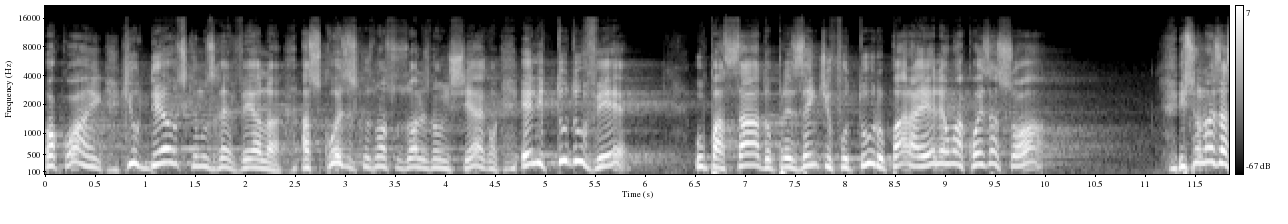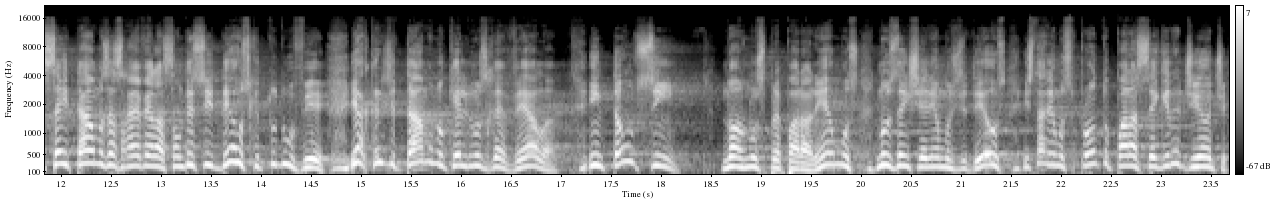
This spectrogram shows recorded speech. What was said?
Ocorre que o Deus que nos revela as coisas que os nossos olhos não enxergam, Ele tudo vê. O passado, o presente e o futuro, para Ele é uma coisa só. E se nós aceitarmos essa revelação desse Deus que tudo vê e acreditarmos no que Ele nos revela, então sim, nós nos prepararemos, nos encheremos de Deus, estaremos prontos para seguir adiante.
